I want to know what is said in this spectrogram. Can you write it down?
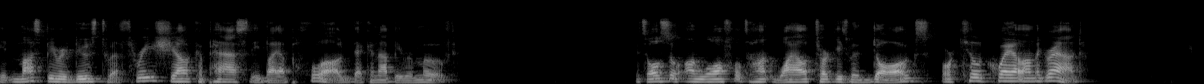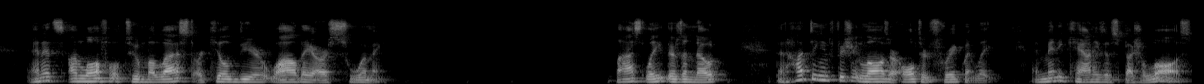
it must be reduced to a three shell capacity by a plug that cannot be removed. It's also unlawful to hunt wild turkeys with dogs or kill quail on the ground. And it's unlawful to molest or kill deer while they are swimming. Lastly, there's a note that hunting and fishing laws are altered frequently, and many counties have special laws.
